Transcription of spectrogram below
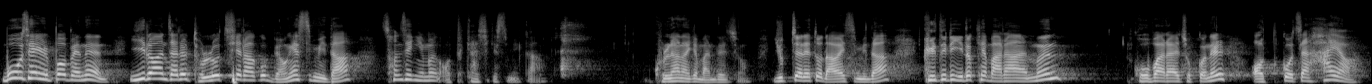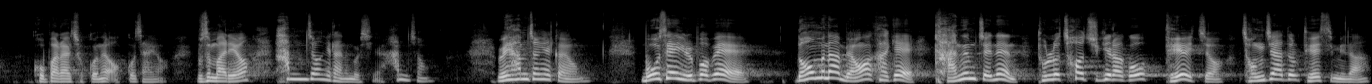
모세 율법에는 이러한 자를 돌로 치라고 명했습니다. 선생님은 어떻게 하시겠습니까? 곤란하게 만들죠. 6절에 또 나와 있습니다. 그들이 이렇게 말함은 고발할 조건을 얻고자 하여 고발할 조건을 얻고자 하여 무슨 말이에요? 함정이라는 것이에요. 함정. 왜 함정일까요? 모세 율법에 너무나 명확하게 간음죄는 돌로 쳐 죽이라고 되어 있죠. 정죄하도록 되어 있습니다.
